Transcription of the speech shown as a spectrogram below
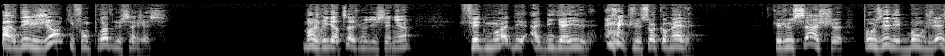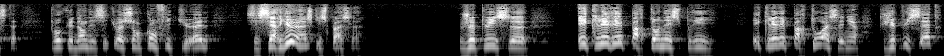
par des gens qui font preuve de sagesse. Moi, je regarde ça, je me dis, Seigneur, fais de moi des Abigail, que je sois comme elle, que je sache poser les bons gestes pour que dans des situations conflictuelles, c'est sérieux hein, ce qui se passe là, je puisse euh, éclairer par ton esprit, éclairer par toi, Seigneur, que je puisse être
